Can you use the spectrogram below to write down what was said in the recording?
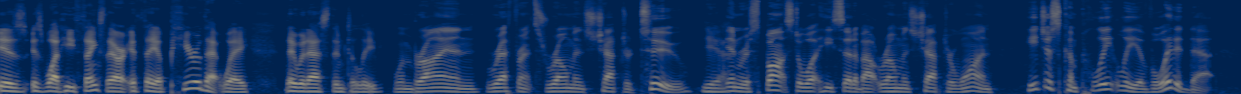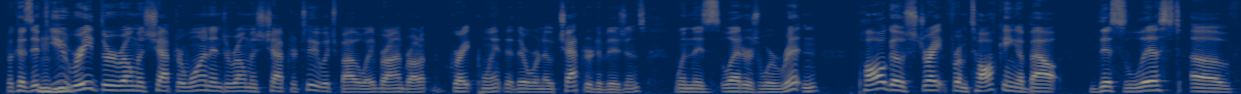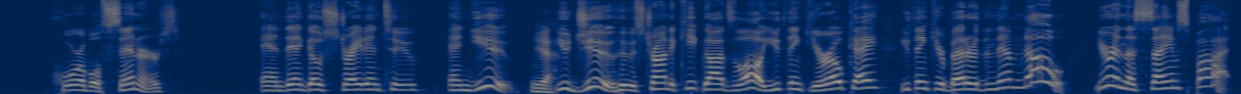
is is what he thinks they are, if they appear that way, they would ask them to leave. When Brian referenced Romans chapter 2 Yeah. in response to what he said about Romans chapter 1, he just completely avoided that. Because if you mm-hmm. read through Romans chapter 1 into Romans chapter 2, which, by the way, Brian brought up a great point that there were no chapter divisions when these letters were written, Paul goes straight from talking about this list of horrible sinners and then goes straight into, and you, Yeah. you Jew who is trying to keep God's law, you think you're okay? You think you're better than them? No, you're in the same spot.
